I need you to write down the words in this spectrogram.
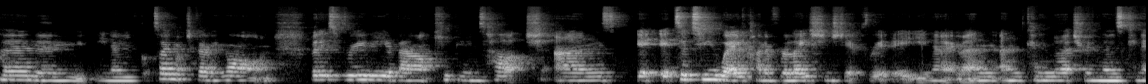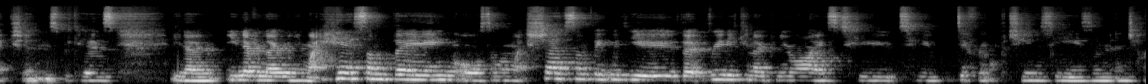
happen and you know you've got so much going on. But it's really about keeping in touch and it, it's a two-way kind of relationship really, you know, and, and kind of nurturing those connections because you know, you never know when you might hear something or someone might share something with you that really can open your eyes to to different opportunities and, and challenges.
